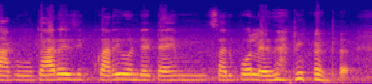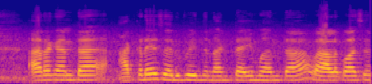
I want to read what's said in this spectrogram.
నాకు క్యారేజీ కర్రీ వండే టైం సరిపోలేదు అనమాట అరగంట అక్కడే సరిపోయింది నాకు టైం అంతా. వాళ్ళ కోసం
